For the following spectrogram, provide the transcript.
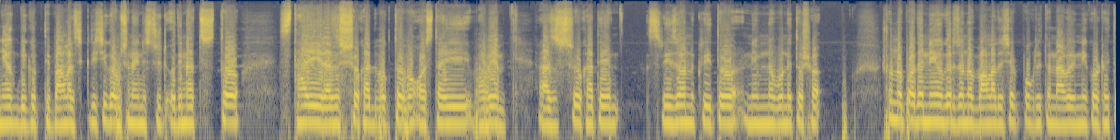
নিয়োগ বিজ্ঞপ্তি, বাংলাদেশ কৃষি গবেষণা ইনস্টিটিউট অধীনস্থ স্থায়ী রাজস্ব খাতভুক্ত এবং অস্থায়ীভাবে রাজস্ব খাতে সৃজনকৃত নিম্নবর্ণিত শূন্য পদে নিয়োগের জন্য বাংলাদেশের প্রকৃত নাগরিক নিকট হইতে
